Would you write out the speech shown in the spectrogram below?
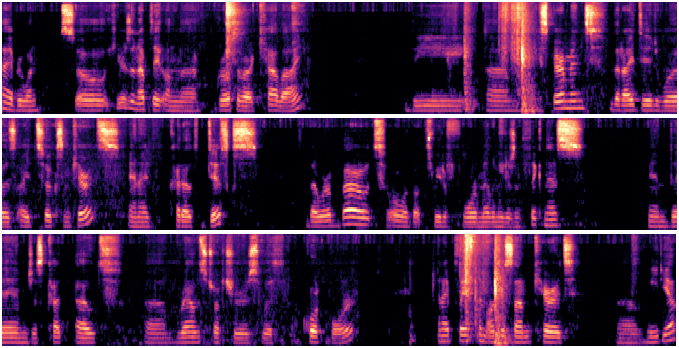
Hi everyone. So here's an update on the growth of our calli. The um, experiment that I did was I took some carrots and I cut out discs that were about, oh, about three to four millimeters in thickness and then just cut out um, round structures with cork borer and I placed them onto some carrot uh, media.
